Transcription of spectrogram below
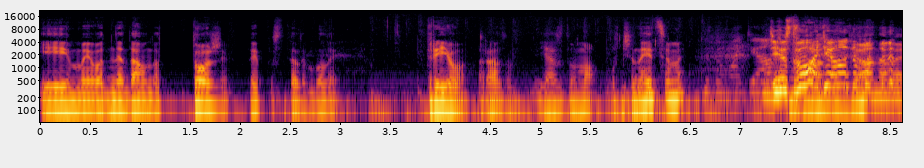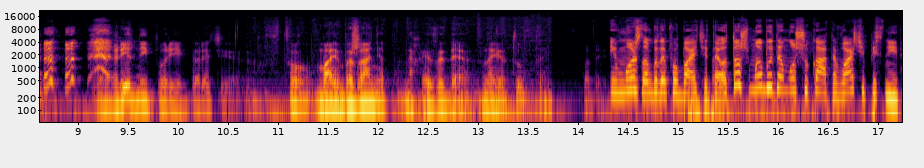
І ми от недавно теж випустили, були тріо разом. Я з двома ученицями. З двома. Діанами. Е, Рідний поріг. До речі, хто має бажання, нехай зайде на Ютуб. Та. І можна буде побачити. Отож, ми будемо шукати ваші пісні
